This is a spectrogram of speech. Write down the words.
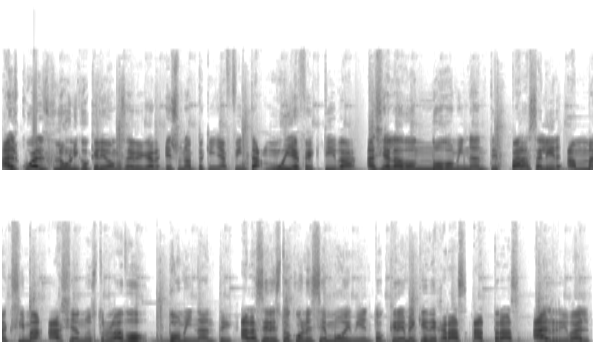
al cual lo único que le vamos a agregar es una pequeña finta muy efectiva hacia el lado no dominante para salir a máxima hacia nuestro lado dominante. Al hacer esto con ese movimiento, créeme que dejarás atrás al rival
